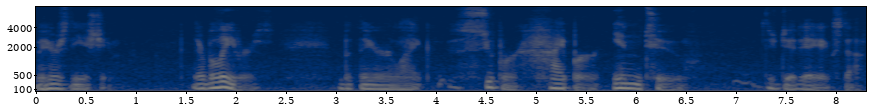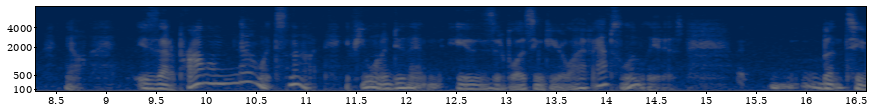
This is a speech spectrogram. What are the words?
But here's the issue they're believers, but they're like super hyper into the Judaic stuff. Now, is that a problem? No, it's not. If you want to do that, is it a blessing to your life? Absolutely it is. But to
